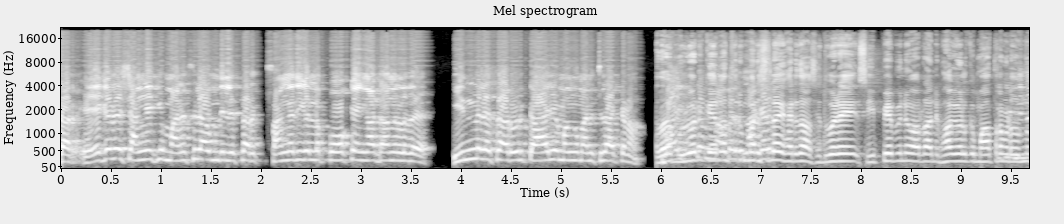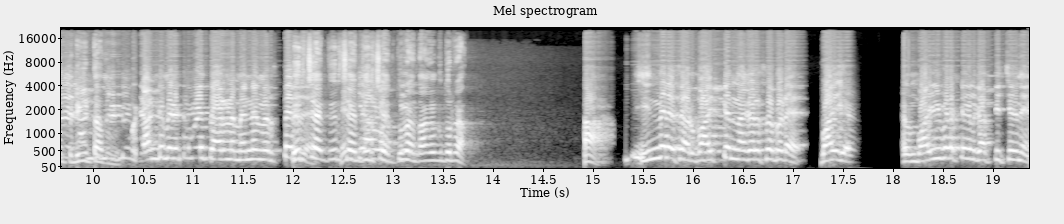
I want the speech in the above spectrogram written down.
സാർ ഏകദേശം അങ്ങേക്ക് മനസ്സിലാവുന്നില്ല സാർ സംഗതികളുടെ പോക്ക് എങ്ങാട്ടാന്നുള്ളത് ഇന്നലെ സാർ ഒരു കാര്യം അങ്ങ് മനസ്സിലാക്കണം. മുഴുവൻ കേരളത്തിലും മനസ്സിലായി ഹരിദാസ്. ഇതുവരെ സി പി എമ്മിന് പറഞ്ഞ അനുഭാവികൾക്ക് മാത്രം അവിടെ ഒന്നും പിടികിട്ടാ രണ്ട് മിനിറ്റ് കൂടി തരണം എന്നെ നിർത്തി തീർച്ചയായും തീർച്ചയായും തീർച്ചയായും. താങ്കൾക്ക് തുടരാം. ആ ഇന്നലെ സാർ വൈക്കം നഗരസഭയുടെ വൈ വഴിവിളക്കുകൾ കത്തിച്ചതിന്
